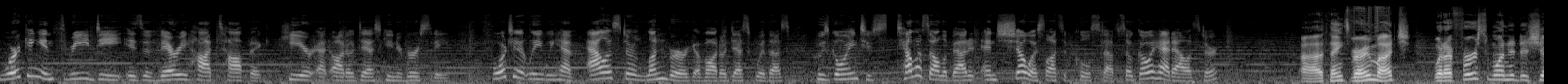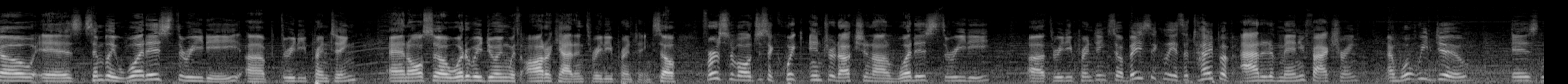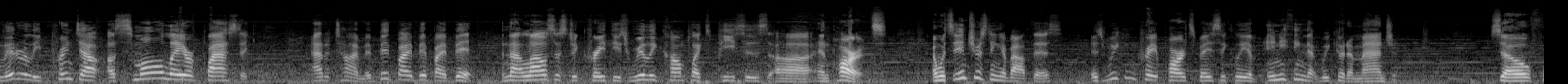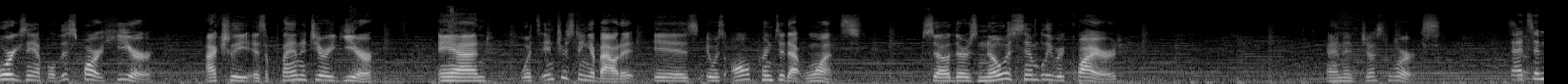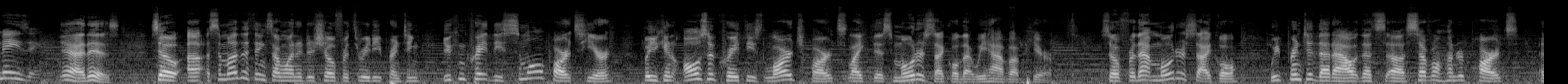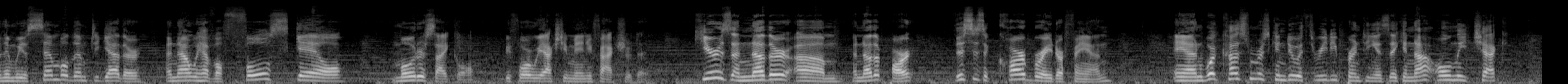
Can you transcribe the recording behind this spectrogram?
Working in 3D is a very hot topic here at Autodesk University. Fortunately, we have Alistair Lundberg of Autodesk with us, who's going to tell us all about it and show us lots of cool stuff. So go ahead, Alistair. Uh, thanks very much. What I first wanted to show is simply what is 3D, uh, 3D printing, and also what are we doing with AutoCAD and 3D printing. So first of all, just a quick introduction on what is 3D, uh, 3D printing. So basically it's a type of additive manufacturing and what we do is literally print out a small layer of plastic at a time, a bit by bit by bit. And that allows us to create these really complex pieces uh, and parts. And what's interesting about this is we can create parts basically of anything that we could imagine. So for example, this part here actually is a planetary gear and what's interesting about it is it was all printed at once. So there's no assembly required and it just works. That's so, amazing. Yeah, it is. So uh, some other things I wanted to show for 3D printing, you can create these small parts here, but you can also create these large parts like this motorcycle that we have up here. So for that motorcycle, we printed that out, that's uh, several hundred parts, and then we assembled them together, and now we have a full-scale motorcycle before we actually manufactured it. Here's another, um, another part. This is a carburetor fan and what customers can do with 3D printing is they can not only check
